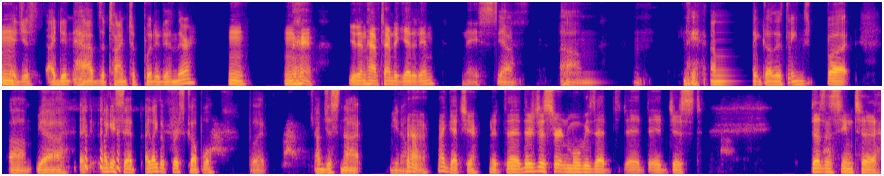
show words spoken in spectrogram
Mm. I just I didn't have the time to put it in there. you didn't have time to get it in. Nice. Yeah. Um yeah, unlike other things. But um, yeah, like I said, I like the first couple, but I'm just not, you know. Yeah, I get you. It, uh, there's just certain movies that it, it just doesn't seem to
